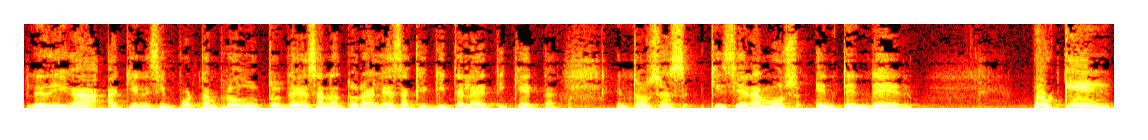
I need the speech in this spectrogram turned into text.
le diga a quienes importan productos de esa naturaleza que quite la etiqueta. Entonces, quisiéramos entender por qué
